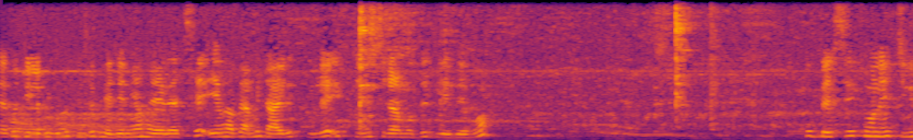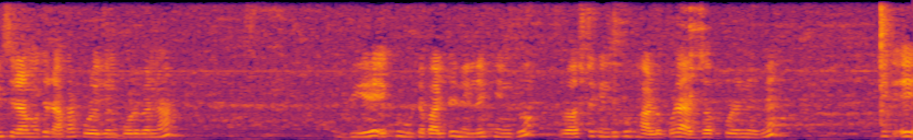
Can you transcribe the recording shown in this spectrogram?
দেখো জিলিপিগুলো কিন্তু ভেজে নেওয়া হয়ে গেছে। এভাবে আমি ডাইরেক্ট তুলে চিনি শিরার মধ্যে দিয়ে দেব। খুব বেশিক্ষণ এই চিনি শিরার মধ্যে রাখার প্রয়োজন পড়বে না। দিয়ে একটু উল্টে পাল্টে নিলে কিন্তু রসটা কিন্তু খুব ভালো করে অ্যাবজর্ব করে নেবে। ঠিক এই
